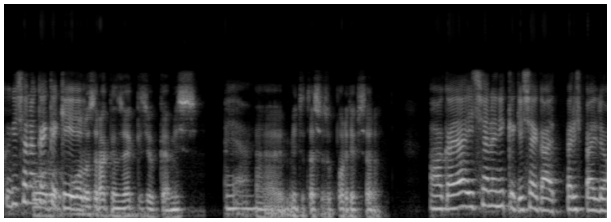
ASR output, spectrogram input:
kuigi seal on ka ikkagi. Vooruse rakendus äkki sihuke, mis. Äh, mitut asja support ib seal. aga jah, ei, seal on ikkagi see ka, et päris palju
